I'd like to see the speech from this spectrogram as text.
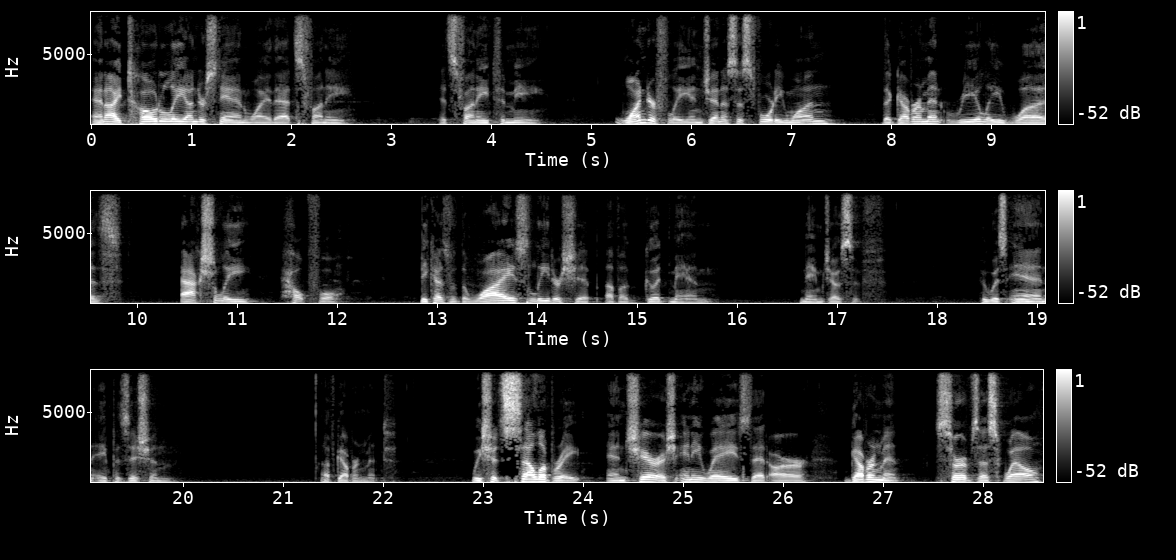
and I totally understand why that's funny. It's funny to me. Wonderfully, in Genesis 41, the government really was actually helpful because of the wise leadership of a good man named Joseph, who was in a position of government. We should celebrate and cherish any ways that our government serves us well.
